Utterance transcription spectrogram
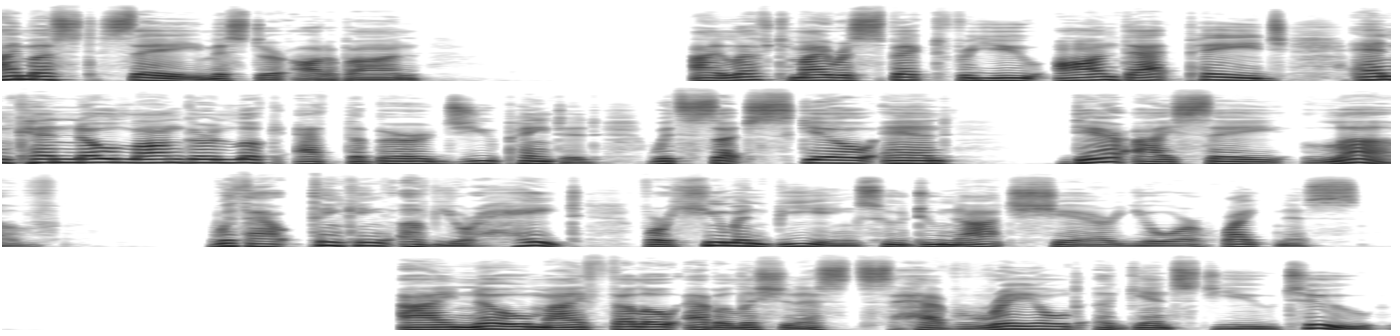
I must say, Mr. Audubon, I left my respect for you on that page and can no longer look at the birds you painted with such skill and, dare I say, love without thinking of your hate for human beings who do not share your whiteness. I know my fellow abolitionists have railed against you too.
